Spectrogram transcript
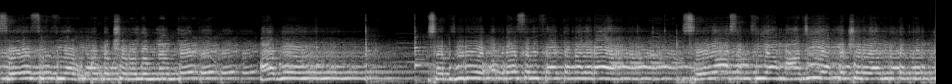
ಸೇವಾ ಸಮಿತಿಯ ಉಪಾಧ್ಯಕ್ಷರಲ್ಲಿ ಹಾಗೂ ಸದ್ಗುರು ಅಬ್ಬಾಸಲಿ ತಾತನವರ ಸೇವಾ ಸಂಸ್ಥೆಯ ಮಾಜಿ ಅಧ್ಯಕ್ಷರು ಆಗಿರ್ತಕ್ಕಂಥ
